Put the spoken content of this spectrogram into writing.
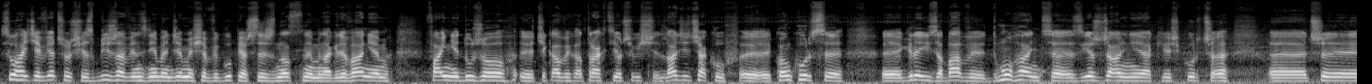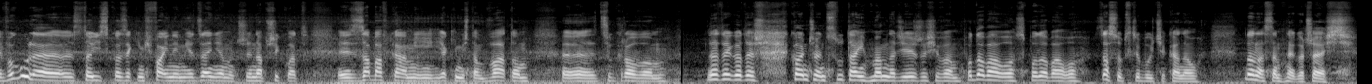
Słuchajcie, wieczór się zbliża, więc nie będziemy się wygłupiać też z nocnym nagrywaniem. Fajnie dużo y, ciekawych atrakcji oczywiście dla dzieciaków, y, konkursy, y, gry i zabawy, dmuchańce, zjeżdżalnie jakieś kurcze, czy w ogóle stoisko z jakimś fajnym jedzeniem, czy na przykład z zabawkami, jakimiś tam watą cukrową. Dlatego też kończąc tutaj, mam nadzieję, że się Wam podobało, spodobało. Zasubskrybujcie kanał. Do następnego, cześć!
